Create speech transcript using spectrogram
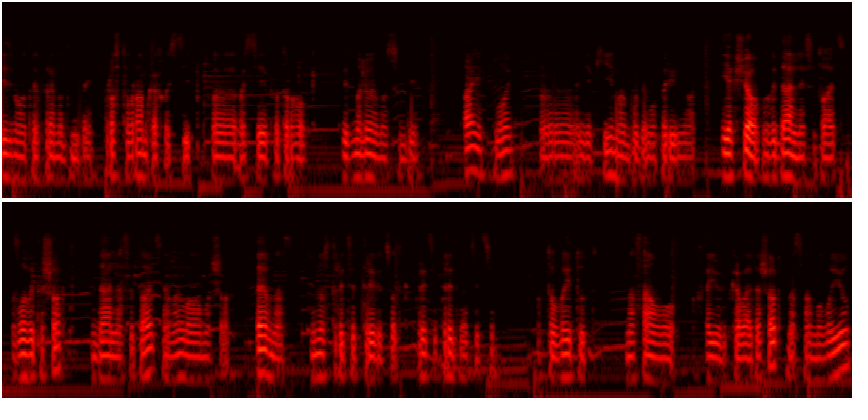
візьмемо таймфрейм один день. Просто в рамках ось, ці, е, ось цієї проторговки. Відмалюємо собі хай, лой, е, які ми будемо порівнювати. Якщо в ідеальній ситуації зловити шорт, ідеальна ситуація, ми ловимо шорт. Це в нас мінус 33%, 33,27. Тобто ви тут на самому хаю відкриваєте шорт, на самому лою,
